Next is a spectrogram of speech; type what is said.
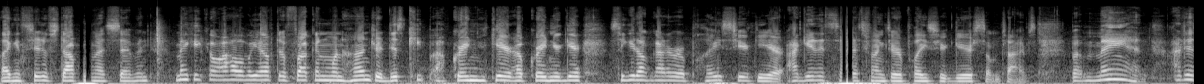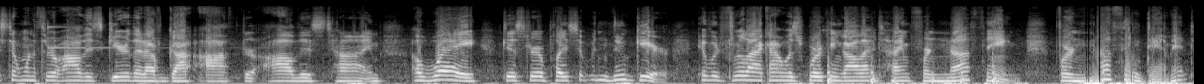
Like instead of stopping at 7 make it go all the way up to fucking 100 just keep upgrading your gear upgrading your gear so you don't gotta replace your gear. I get it satisfying to replace your gear sometimes. But man I just don't want to throw all this gear that I've got after all this time away just to replace it with new gear. It would feel like I was working all that time for nothing for nothing damn it.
